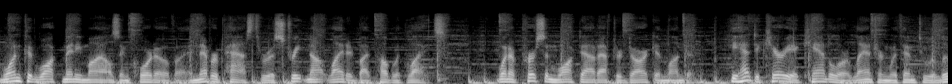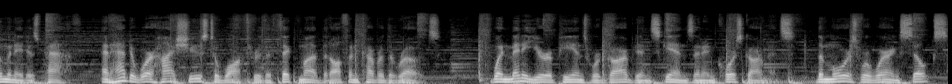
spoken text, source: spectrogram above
one could walk many miles in Cordova and never pass through a street not lighted by public lights. When a person walked out after dark in London, he had to carry a candle or lantern with him to illuminate his path, and had to wear high shoes to walk through the thick mud that often covered the roads. When many Europeans were garbed in skins and in coarse garments, the Moors were wearing silks,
